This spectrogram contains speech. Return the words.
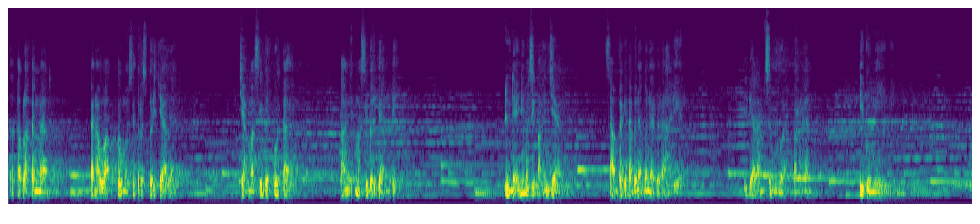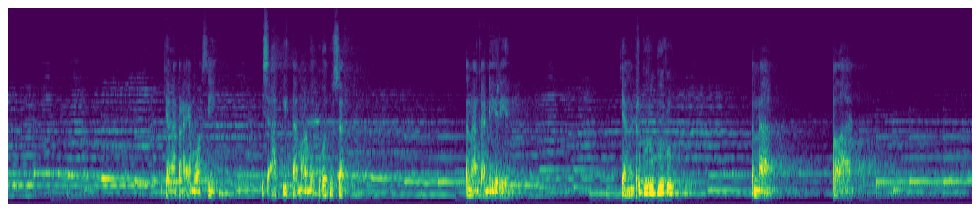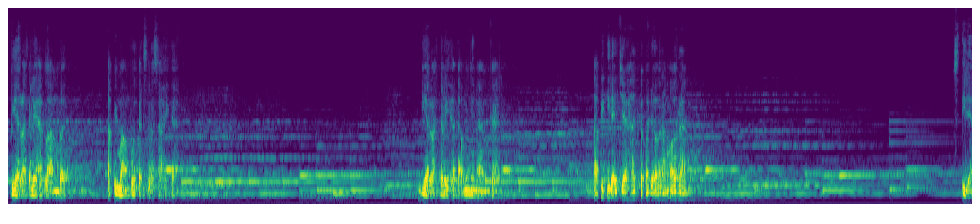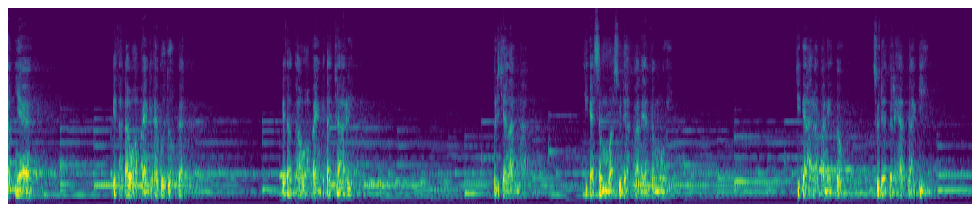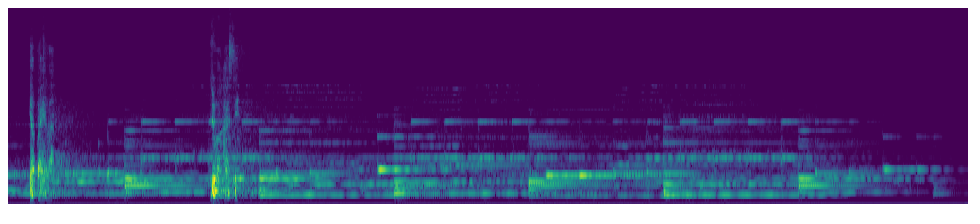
Tetaplah tenang, karena waktu masih terus berjalan. Jam masih berputar, langit masih berganti. Dunia ini masih panjang, sampai kita benar-benar berakhir di dalam sebuah peran di bumi ini. Jangan pernah emosi di saat kita mengambil keputusan. Tenangkan diri. Jangan terburu-buru. Tenang. Pelan. Biarlah terlihat lambat, tapi mampu terselesaikan. Biarlah terlihat tak menyenangkan, tapi tidak jahat kepada orang-orang. Setidaknya kita tahu apa yang kita butuhkan. Kita tahu apa yang kita cari. Berjalanlah jika semua sudah kalian temui. Jika harapan itu sudah terlihat lagi, gapailah. Terima kasih.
